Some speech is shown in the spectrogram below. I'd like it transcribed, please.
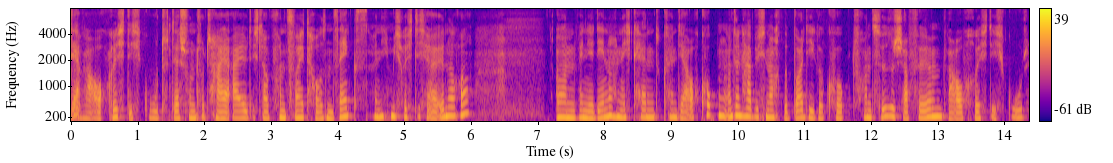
der war auch richtig gut. Der ist schon total alt. Ich glaube von 2006, wenn ich mich richtig erinnere. Und wenn ihr den noch nicht kennt, könnt ihr auch gucken. Und dann habe ich noch The Body geguckt. Französischer Film, war auch richtig gut.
